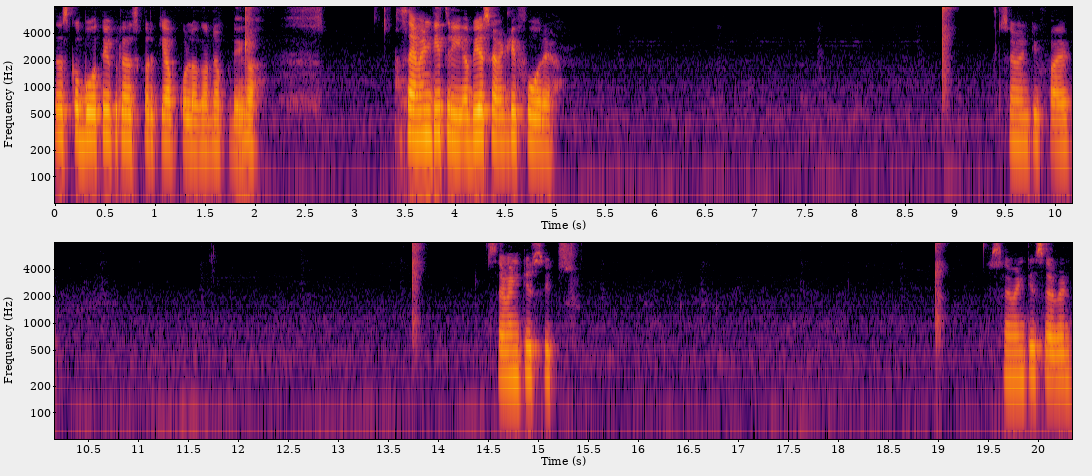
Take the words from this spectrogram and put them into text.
तो इसको बहुत ही प्रेस करके आपको लगाना पड़ेगा। सेवेंटी थ्री, अभी सेवेंटी फोर है। Seventy six seventy seven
